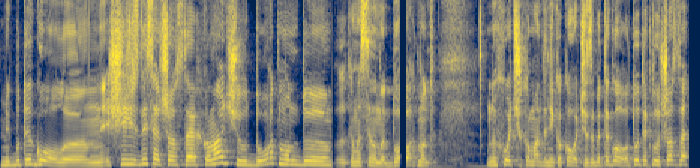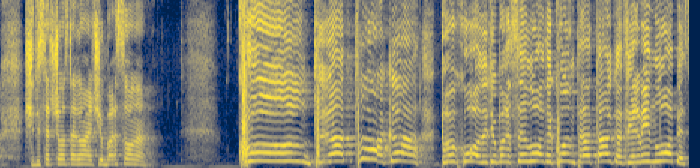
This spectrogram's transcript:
міг бути гол. Е, 66 матчу Дортмунд е, великими силами Дортмунд. Ну, хоче команда Нікакого, чи забити гол. Отут як тут 6, 66 матчу Барселона. Контратака! Проходить у Барселони контратака Фермін Лопес.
